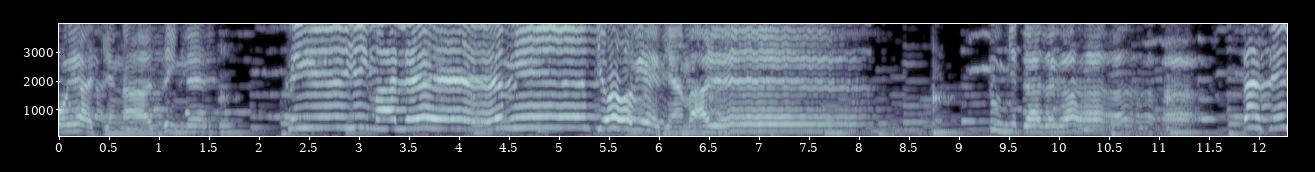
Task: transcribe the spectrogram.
ဝရကျင်နာစိတ်နဲ့ခရီးရိတ်မှလဲမင်းပြောခဲ့ပြန်ပါရဲ့သူမြတ်တာစကားတန်စင်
